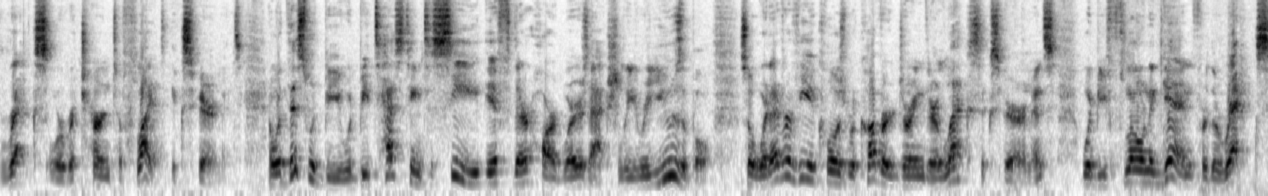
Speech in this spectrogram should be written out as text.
REX, or Return to Flight experiment. And what this would be, would be testing to see if their hardware is actually reusable. So whatever vehicle is recovered during their LEX experiments would be flown again for the REX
